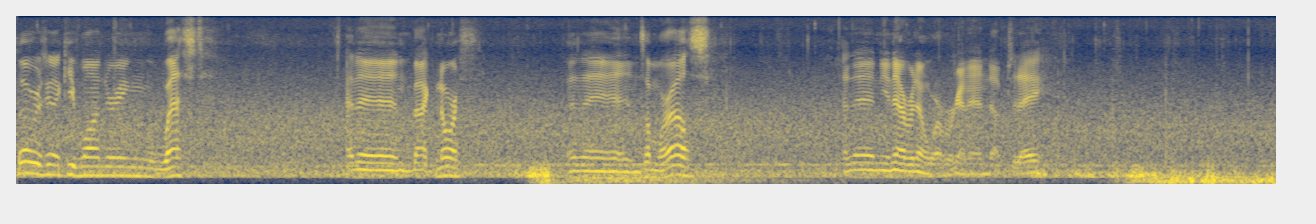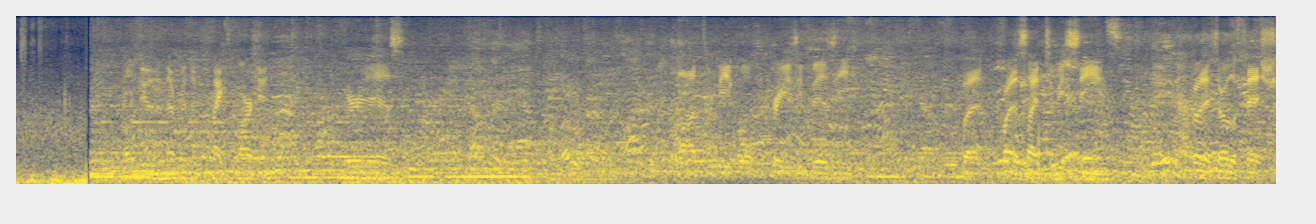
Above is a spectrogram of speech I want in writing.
So we're just gonna keep wandering west, and then back north, and then somewhere else, and then you never know where we're gonna end up today. Told you there's never the Pike's Market. Here it is. Lots of people, crazy busy, but quite a sight to be seen. Where they throw the fish.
